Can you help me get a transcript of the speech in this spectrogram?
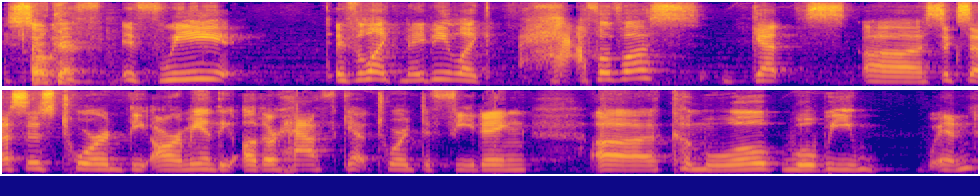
So Okay. if, if we, if like maybe like half of us gets uh, successes toward the army and the other half get toward defeating uh, Khamul, will we win?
